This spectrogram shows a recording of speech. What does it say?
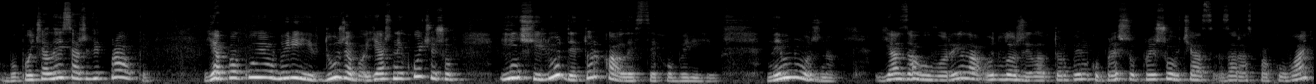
Бо почалися ж відправки. Я пакую оберігів дуже, я ж не хочу, щоб інші люди торкались цих оберігів. Не можна. Я заговорила, одложила в торбинку, прийшов, прийшов час зараз пакувати.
